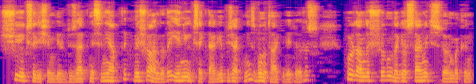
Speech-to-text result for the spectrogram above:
Şu yükselişin bir düzeltmesini yaptık ve şu anda da yeni yüksekler yapacak mıyız? Bunu takip ediyoruz. Buradan da şunu da göstermek istiyorum. Bakın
